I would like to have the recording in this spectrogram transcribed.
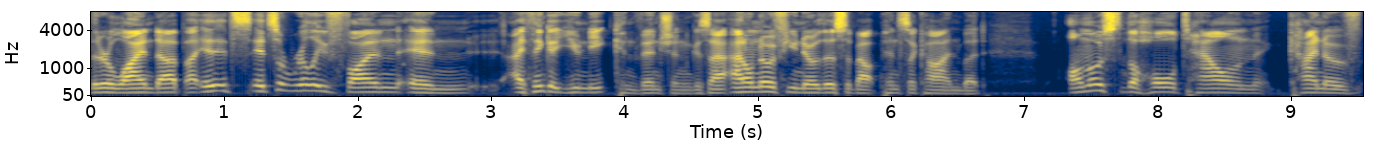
that are lined up. It's it's a really fun and I think a unique convention because I, I don't know if you know this about Pensacon, but almost the whole town kind of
